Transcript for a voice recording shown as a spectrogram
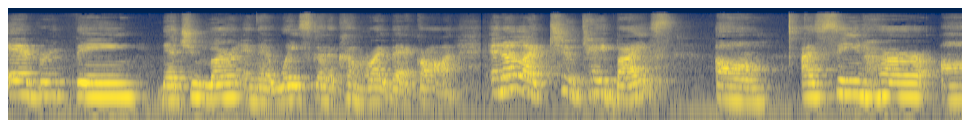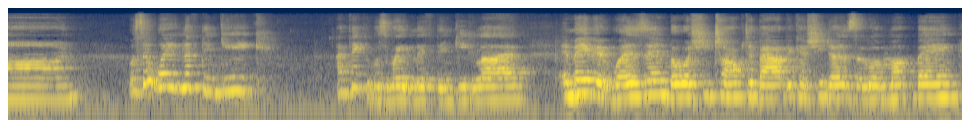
everything that you learned and that weight's gonna come right back on. And I like too, Kay Bites. Um, I seen her on, was it Weightlifting Geek? I think it was Weightlifting Geek Live. And maybe it wasn't, but what she talked about because she does a little mukbang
